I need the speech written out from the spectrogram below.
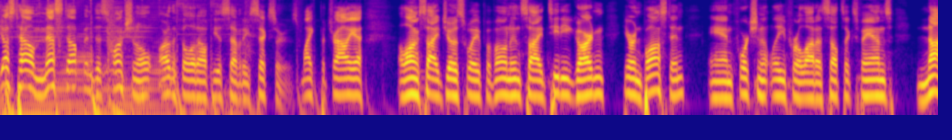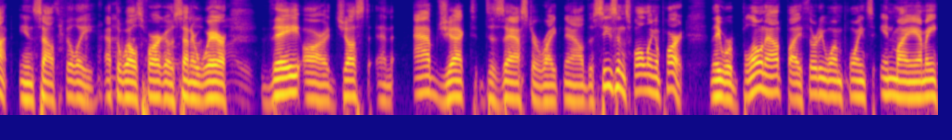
just how messed up and dysfunctional are the Philadelphia 76ers. Mike Petraglia alongside Josue Pavon inside TD Garden here in Boston. And fortunately for a lot of Celtics fans, not in South Philly at the Wells Fargo Center, where they are just an abject disaster right now. The season's falling apart. They were blown out by 31 points in Miami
